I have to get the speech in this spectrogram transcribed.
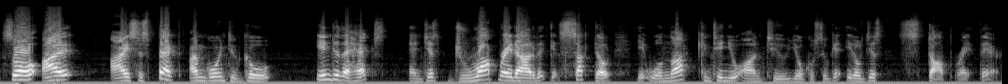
So I I suspect I'm going to go into the hex and just drop right out of it, get sucked out. It will not continue on to Yokosuka. It'll just stop right there.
